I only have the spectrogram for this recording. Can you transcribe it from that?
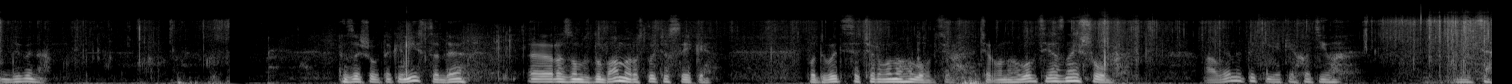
Дивина. Зайшов в таке місце, де е, разом з дубами ростуть осики. Подивитися червоноголовців. Червоноголовці я знайшов, але не такі, як я хотів. Дивіться.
